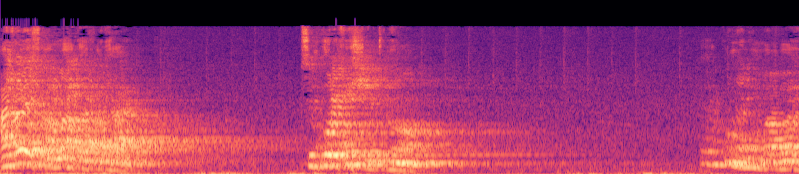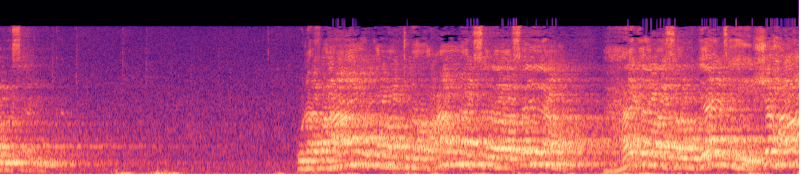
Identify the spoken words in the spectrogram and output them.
Anaweza Allah kufanya hayo simkorofishi mtume wako hakuna nyumba ambayo imesalimika. Unafahamu kama mtume Muhammad sallallahu alaihi wasallam hajara zawjatihi shahra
